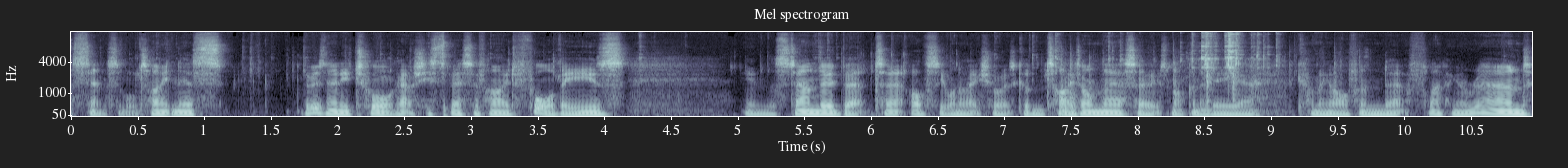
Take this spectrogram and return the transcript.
sensible tightness. There isn't any torque actually specified for these in the standard, but uh, obviously you want to make sure it's good and tight on there so it's not going to be uh, coming off and uh, flapping around.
